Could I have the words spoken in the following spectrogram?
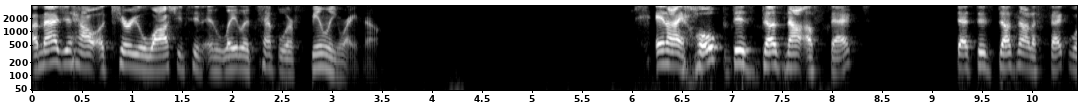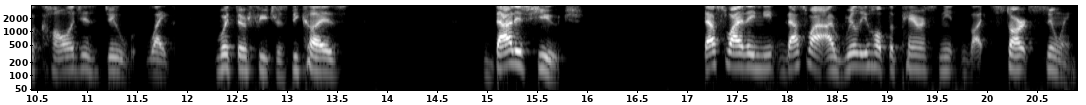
Imagine how Akira Washington and Layla Temple are feeling right now. And I hope this does not affect that this does not affect what colleges do like with their futures because that is huge. That's why they need that's why I really hope the parents need like start suing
